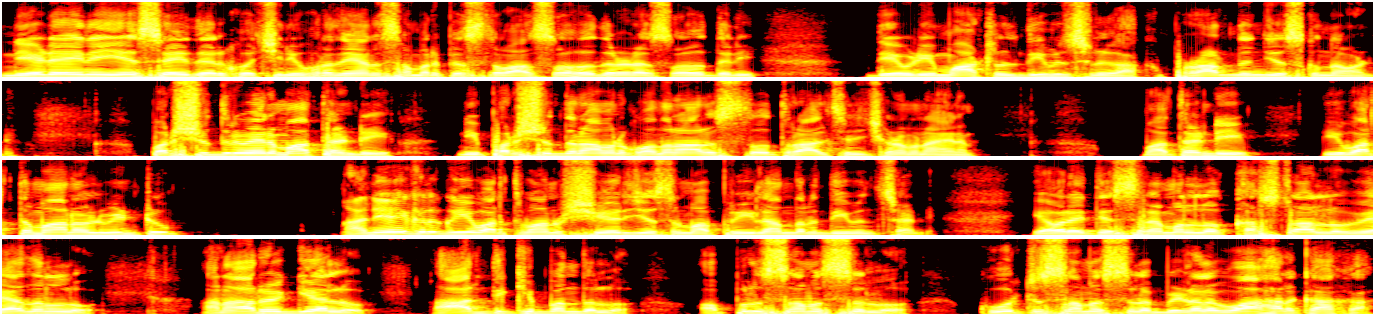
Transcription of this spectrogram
నేడైన ఏసై దగ్గరకు వచ్చి నీ హృదయాన్ని సమర్పిస్తావా సహోదరుడ సహోదరి? దేవుడి మాటలు దీవించునుగాక. ప్రార్థన చేసుకుందామండి. పరిశుద్ధమైన మా తండ్రి నీ పరిశుద్ధనామను కొందనాలు స్తోత్రాలు చెల్లించడం నాయన. మా తండ్రి ఈ వర్తమానాలు వింటూ అనేకులకు ఈ వర్తమానం షేర్ చేసిన మా ప్రియులందరూ దీవించండి. ఎవరైతే శ్రమల్లో కష్టాల్లో వేదనలో అనారోగ్యాలు ఆర్థిక ఇబ్బందుల్లో అప్పుల సమస్యల్లో కోర్టు సమస్యలు బిడల వివాహాలు కాక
